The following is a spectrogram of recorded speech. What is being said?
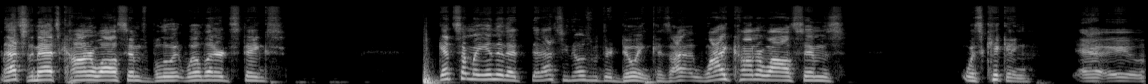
That's the match. Connor Wallace Sims blew it. Will Leonard stinks. Get somebody in there that, that actually knows what they're doing. Because I why Connor Wallace Sims was kicking. Uh,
